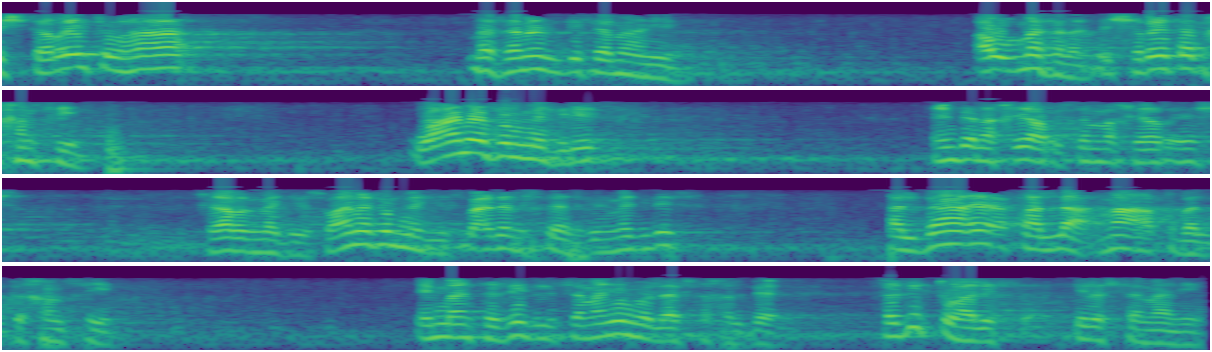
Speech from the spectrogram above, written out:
اشتريتها مثلا بثمانين أو مثلا اشتريتها بخمسين. وأنا في المجلس عندنا خيار يسمى خيار إيش؟ خيار المجلس. وأنا في المجلس بعد أن اشتريت في المجلس البائع قال لا ما أقبل بخمسين. إما أن تزيد للثمانين ولا أفسخ البيع. فزدتها إلى الثمانين.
